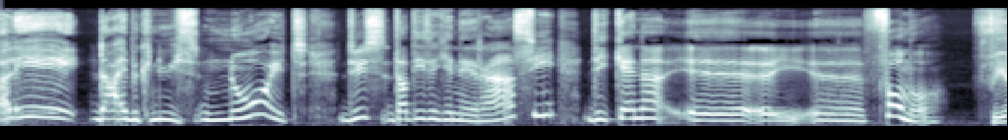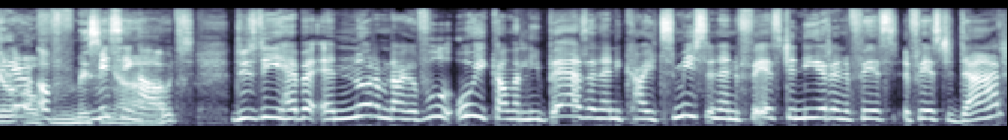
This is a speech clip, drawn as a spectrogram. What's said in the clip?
Allee, dat heb ik nu eens nooit. Dus dat is een generatie die kennen uh, uh, FOMO. Fear, Fear of, of, missing, missing out. out. Dus die hebben enorm dat gevoel, oei, ik kan er niet bij zijn en ik ga iets missen en een feestje hier en een, feest, een feestje daar.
